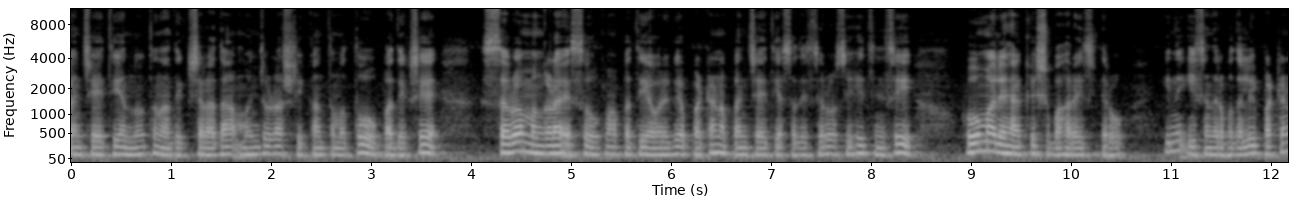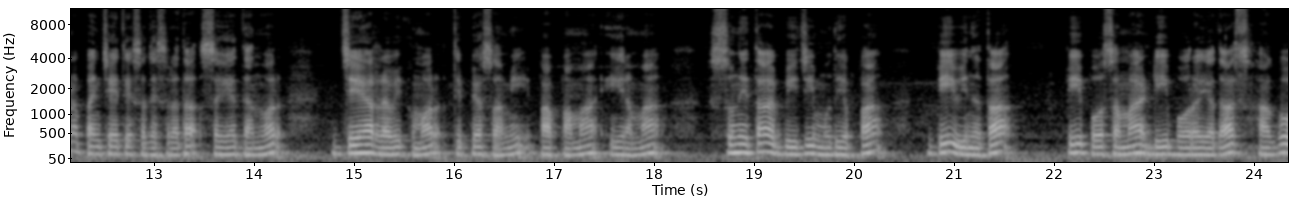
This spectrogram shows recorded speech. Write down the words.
ಪಂಚಾಯಿತಿಯ ನೂತನ ಅಧ್ಯಕ್ಷರಾದ ಮಂಜುಳಾ ಶ್ರೀಕಾಂತ್ ಮತ್ತು ಉಪಾಧ್ಯಕ್ಷೆ ಸರ್ವಮಂಗಳ ಎಸ್ ಉಮಾಪತಿ ಅವರಿಗೆ ಪಟ್ಟಣ ಪಂಚಾಯಿತಿಯ ಸದಸ್ಯರು ಸಿಹಿ ತಿನ್ನಿಸಿ ಹೂಮಾಲೆ ಹಾಕಿ ಶುಭ ಹಾರೈಸಿದರು. ಇನ್ನು ಈ ಸಂದರ್ಭದಲ್ಲಿ ಪಟ್ಟಣ ಪಂಚಾಯಿತಿ ಸದಸ್ಯರಾದ Syed Anwar J R Ravikumar, Thippeswamy, Papamma, Eeramma, Sunitha B G Mudiyappa, B Vinutha, P Bosamma D Borayyadas ಹಾಗೂ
